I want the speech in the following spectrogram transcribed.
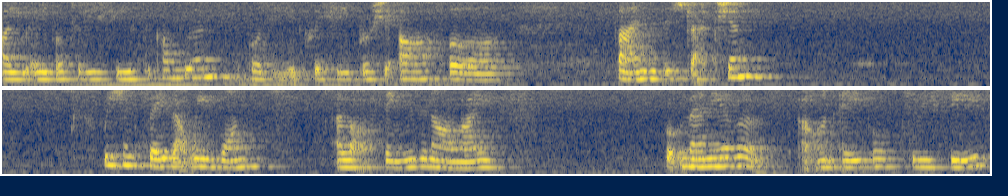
Are you able to receive the compliment or do you quickly brush it off or find a distraction? We can say that we want a lot of things in our life, but many of us are unable to receive.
